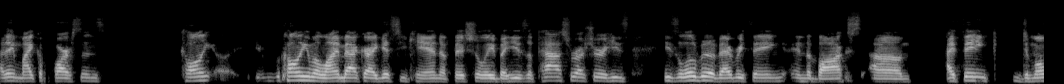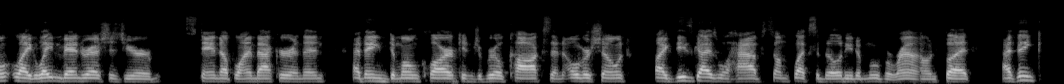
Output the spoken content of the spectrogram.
I think Micah Parsons calling uh, calling him a linebacker, I guess you can officially, but he's a pass rusher. He's he's a little bit of everything in the box. Um, I think Damone like Leighton Vander Esch is your stand up linebacker, and then I think Damone Clark and Jabril Cox and Overshown, like these guys will have some flexibility to move around. But I think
